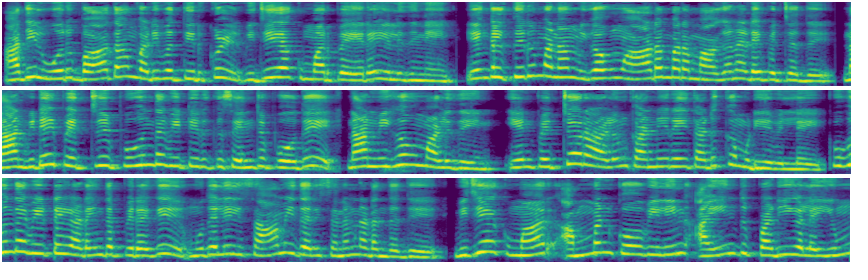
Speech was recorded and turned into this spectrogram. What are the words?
அதில் ஒரு பாதாம் வடிவத்திற்குள் விஜயகுமார் பெயரை எழுதினேன். எங்கள் திருமணம் மிகவும் ஆடம்பரமாக நடைபெற்றது. நான் விடை பெற்று புகுந்த வீட்டிற்கு சென்ற போது நான் மிகவும் அழுதேன். என் பெற்றோராலும் கண்ணீரை தடுக்க முடியவில்லை. புகுந்த வீட்டை அடைந்த பிறகு முதலில் சாமி தரிசனம் நடந்தது. விஜயகுமார் அம்மன் கோவிலின் ஐந்து படிகளையும்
